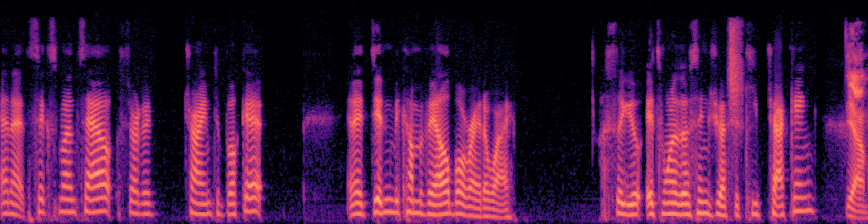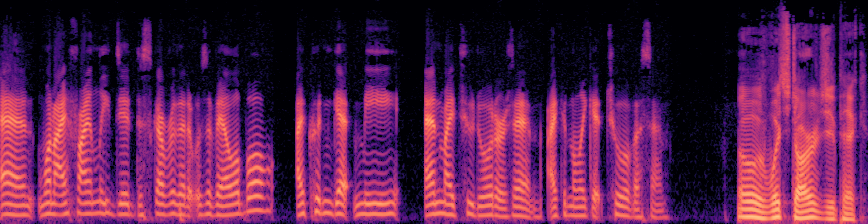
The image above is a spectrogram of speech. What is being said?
and at 6 months out started trying to book it and it didn't become available right away. So you it's one of those things you have to keep checking. Yeah. And when I finally did discover that it was available, I couldn't get me and my two daughters in. I could only get two of us in. Oh, which daughter did you pick?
